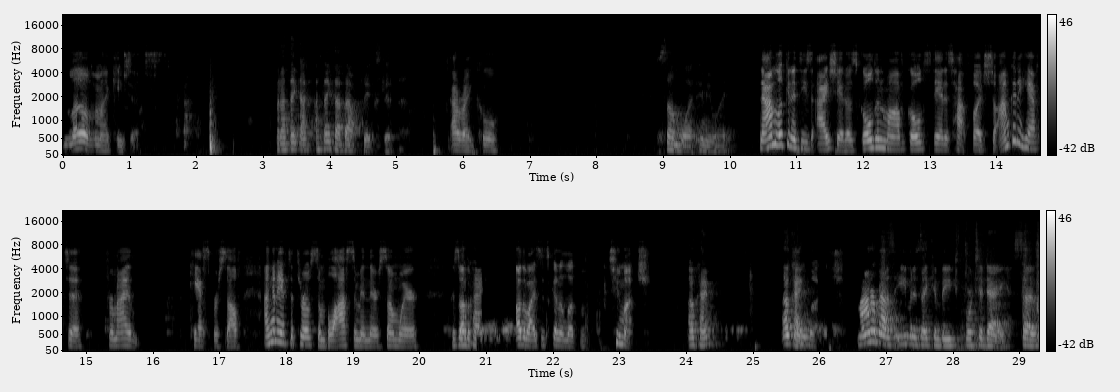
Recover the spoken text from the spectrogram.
Love my Q-tips but I think I, I think I about fixed it. All right, cool. Somewhat, anyway. Now I'm looking at these eyeshadows: Golden Mauve, Gold Status, Hot Fudge. So I'm gonna have to, for my Casper self, I'm gonna have to throw some Blossom in there somewhere, because okay. otherwise it's gonna look too much. Okay. Okay. Too much. Mine are about as even as they can be for today. So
